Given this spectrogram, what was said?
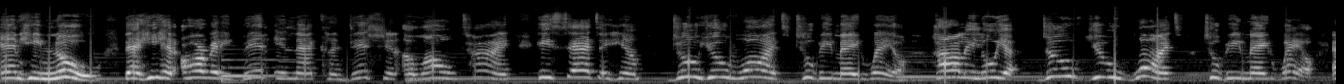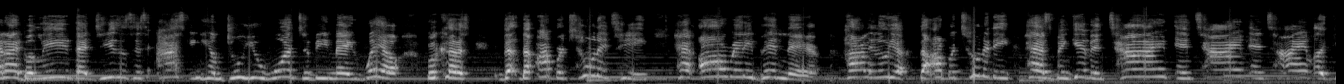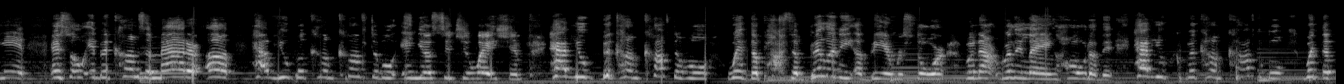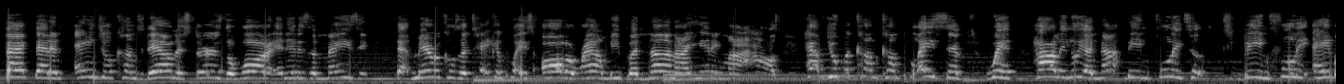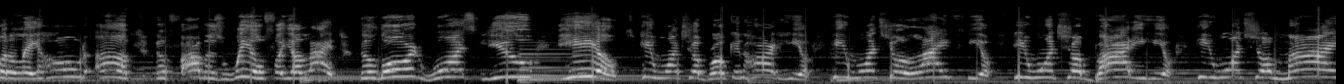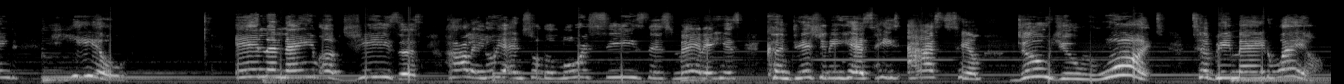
and he knew that he had already been in that condition a long time, he said to him, Do you want to be made well? Hallelujah. Do you want to be made well? And I believe that Jesus is asking him, Do you want to be made well? Because the, the opportunity had already been there. Hallelujah. The opportunity has been given time and time and time again. And so it becomes a matter of have you become comfortable in your situation? Have you become comfortable with the possibility of being restored, but not really laying hold of it? Have you become comfortable with the fact that an angel comes down and stirs the water, and it is amazing that miracles are taking place all around me, but none are hitting my house. Have you become complacent with hallelujah, not being fully to, to being fully able to lay hold of the Father's will for your life? The Lord wants you healed. He wants your broken heart healed. He wants your life healed. He wants your body healed. He wants your mind healed in the name of Jesus. Hallelujah. And so the Lord sees this man and his condition. He has he asks him, Do you want to be made well?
